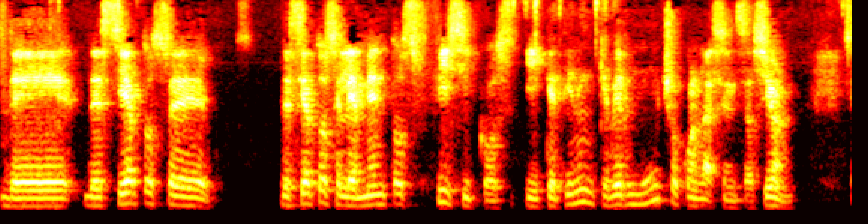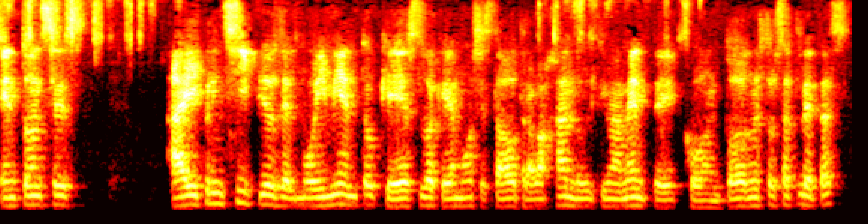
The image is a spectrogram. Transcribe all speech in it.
de, de, ciertos, de ciertos elementos físicos y que tienen que ver mucho con la sensación. Entonces, hay principios del movimiento, que es lo que hemos estado trabajando últimamente con todos nuestros atletas,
